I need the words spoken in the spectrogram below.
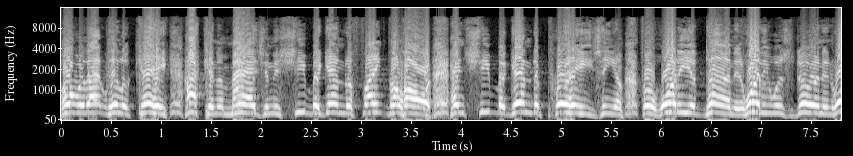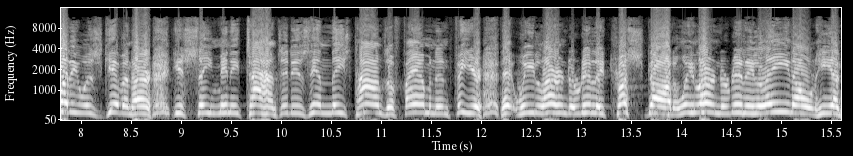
over that little cake, I can imagine as she began to thank the Lord and she began to praise Him for what He had done and what He was doing and what He was giving her. You see, many times it is in these times of famine and fear that we learn to really trust God and we learn to really lean on Him.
